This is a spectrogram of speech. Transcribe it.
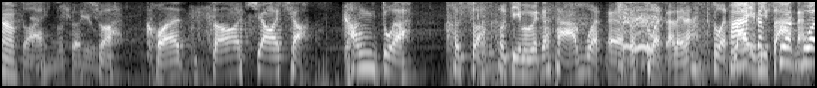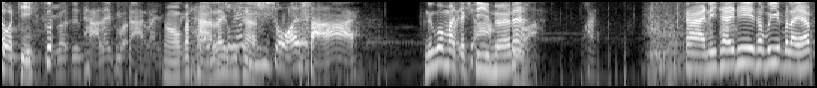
อ้าวสวยสวยสวยขวาซอชอชอคังตัวเขาสวดโทษทีมันเป็นคาถาบวชเออกระสวดอะไรนะสวดไล่ปีศาสวจดนะบวชโทษทีสวดมันคือคาถาไล่ปีศาจอ๋อก็ถาไล่ปีศาจสวยสานึกว่ามาจากจีนเลยเนี่ยกายนี้ใช้ที่ทวีปอะไรครับ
